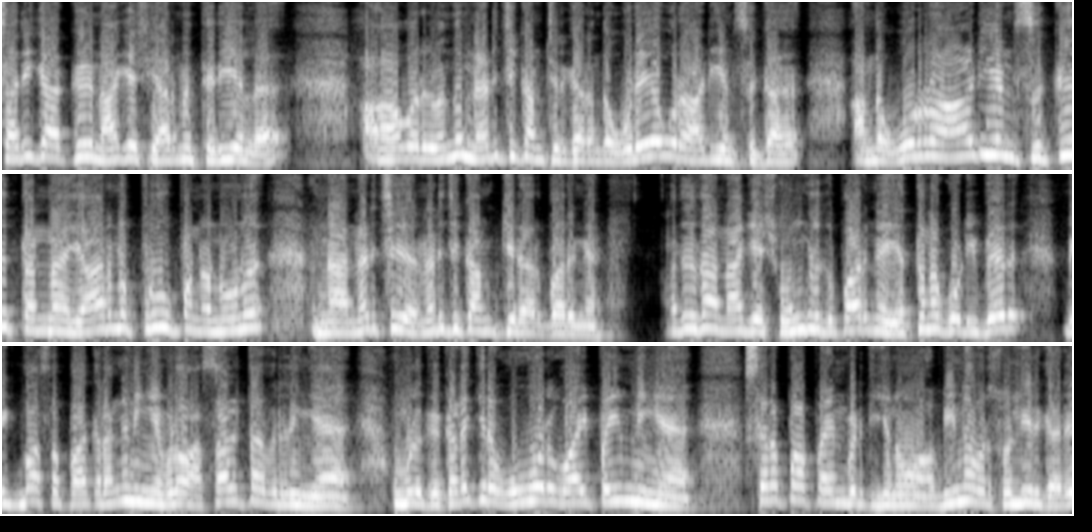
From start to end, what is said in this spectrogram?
சரிகாக்கு நாகேஷ் யாருன்னு தெரியலை. அவர் வந்து நடித்து காமிச்சிருக்காரு அந்த ஒரே ஒரு ஆடியன்ஸுக்காக. அந்த ஒரு ஆடியன்ஸுக்கு தன்னை யாருன்னு ப்ரூவ் பண்ணணும்னு நான் நடிச்சு நடித்து காமிக்கிறார் பாருங்க. அதுதான் நாகேஷ் உங்களுக்கு பாருங்க எத்தனை கோடி பேர் பிக் பாஸை பார்க்குறாங்க நீங்கள் இவ்வளோ அசால்ட்டாக விடுறீங்க. உங்களுக்கு கிடைக்கிற ஒவ்வொரு வாய்ப்பையும் நீங்கள் சிறப்பாக பயன்படுத்திக்கணும் அப்படின்னு அவர் சொல்லியிருக்காரு.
